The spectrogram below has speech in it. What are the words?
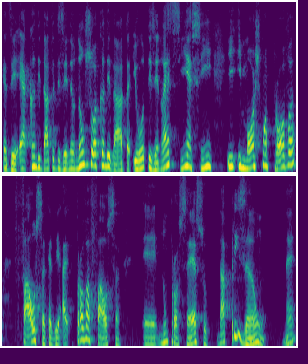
Quer dizer, é a candidata dizendo eu não sou a candidata e o outro dizendo é sim, é sim, e, e mostra uma prova falsa, quer dizer, a prova falsa é, num processo da prisão, né?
